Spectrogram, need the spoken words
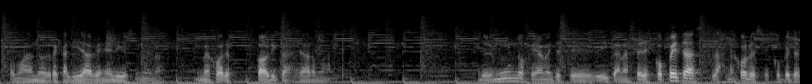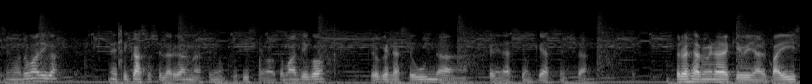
Estamos hablando de otra calidad, Benelli es una de las mejores fábricas de armas del mundo. Generalmente se dedican a hacer escopetas, las mejores escopetas semiautomáticas. En este caso se largaron a hacer un fusil semiautomático. Creo que es la segunda generación que hacen ya pero es la primera vez que viene al país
